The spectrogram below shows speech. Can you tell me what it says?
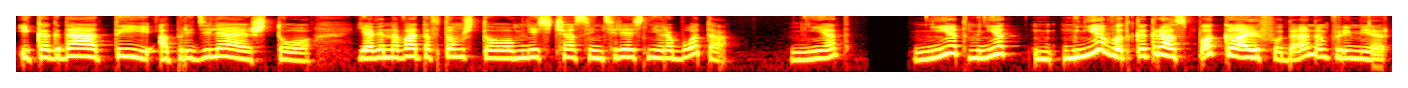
И когда ты определяешь, что я виновата в том, что мне сейчас интереснее работа, нет, нет, мне, мне вот как раз по кайфу, да, например.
